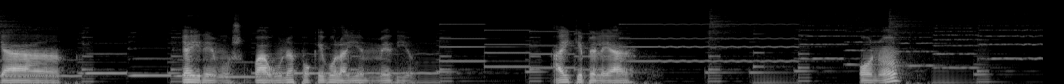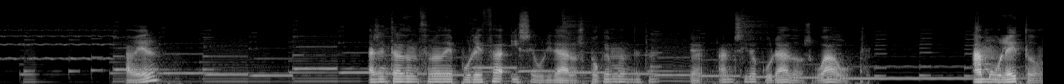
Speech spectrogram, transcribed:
ya ya iremos. Wow, una Pokéball ahí en medio. Hay que pelear. ¿O no? A ver. Has entrado en zona de pureza y seguridad. Los Pokémon de han sido curados. Wow. Amuleto.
